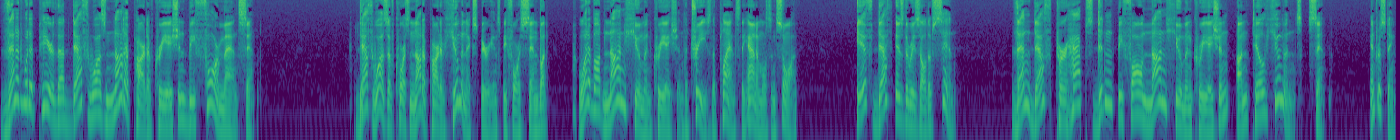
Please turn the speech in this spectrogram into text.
then it would appear that death was not a part of creation before man sinned. Death was, of course, not a part of human experience before sin, but what about non human creation, the trees, the plants, the animals, and so on? If death is the result of sin, then death perhaps didn't befall non human creation until humans sinned. Interesting.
